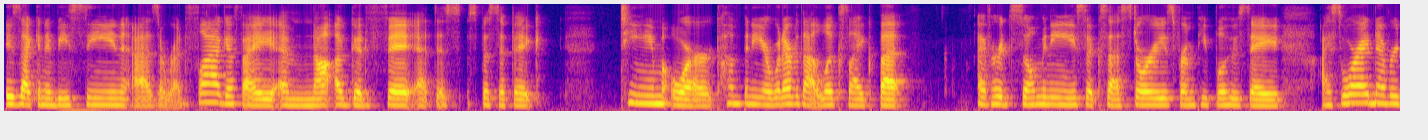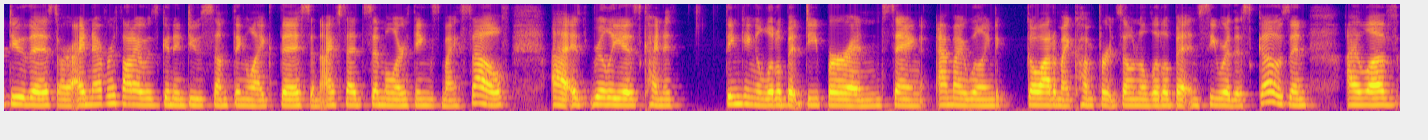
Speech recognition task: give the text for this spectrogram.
is that going to be seen as a red flag if I am not a good fit at this specific team or company or whatever that looks like, but I've heard so many success stories from people who say, I swore I'd never do this, or I never thought I was going to do something like this. And I've said similar things myself. Uh, it really is kind of thinking a little bit deeper and saying, Am I willing to go out of my comfort zone a little bit and see where this goes? And I love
